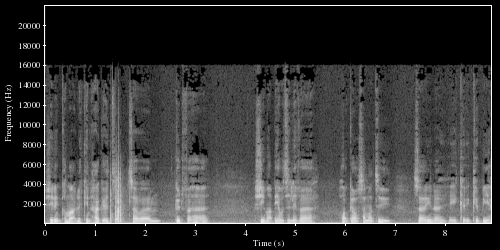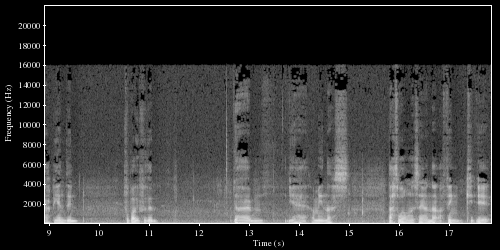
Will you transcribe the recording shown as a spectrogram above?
she didn't come out looking haggard, so um, good for her. She might be able to live a hot girl summer too. So you know, it could it could be a happy ending for both of them. Um, yeah, I mean that's that's what I want to say on that. I think it,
